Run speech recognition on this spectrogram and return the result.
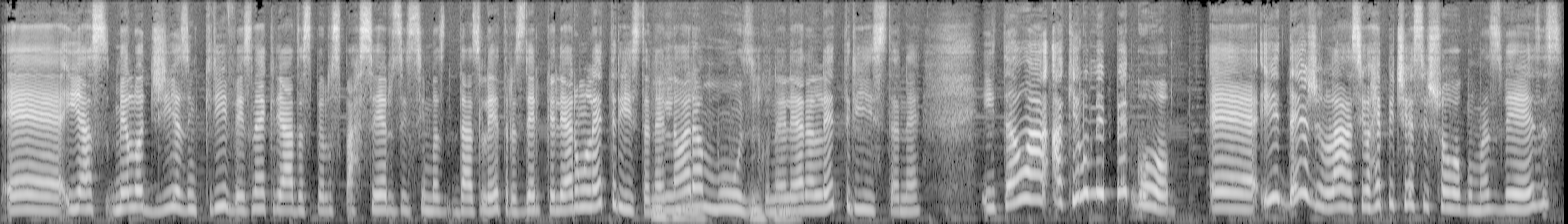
É, e as melodias incríveis, né, criadas pelos parceiros em cima das letras dele, porque ele era um letrista, né? Ele não era uhum. músico, uhum. né? Ele era letrista, né? Então a, aquilo me pegou. É, e desde lá, assim, eu repeti esse show algumas vezes.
